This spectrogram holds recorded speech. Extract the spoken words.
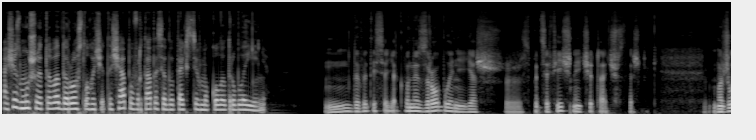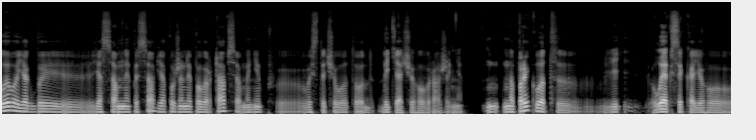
А що змушує тебе, дорослого читача, повертатися до текстів Миколи Троблеїні? М, Дивитися, як вони зроблені. Я ж е, специфічний читач, все ж таки. Можливо, якби я сам не писав, я б уже не повертався, мені б е, вистачило того дитячого враження. Наприклад, е, лексика його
